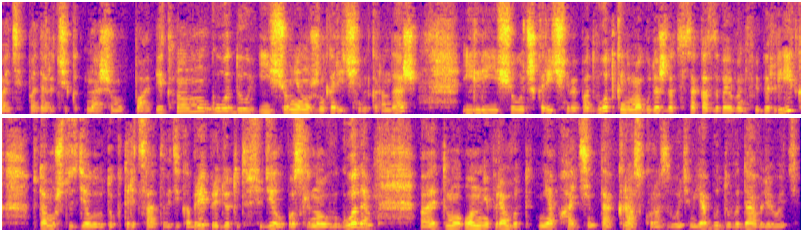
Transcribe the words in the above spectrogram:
покупать подарочек нашему папе к Новому году. И еще мне нужен коричневый карандаш или еще лучше коричневая подводка. Не могу дождаться заказа Вейвен Фаберлик, потому что сделаю только 30 декабря. Придет это все дело после Нового года, поэтому он мне прям вот необходим. Так, краску разводим. Я буду выдавливать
